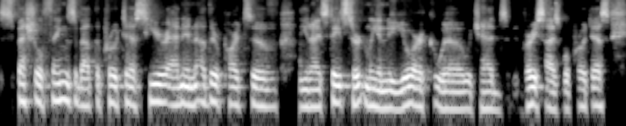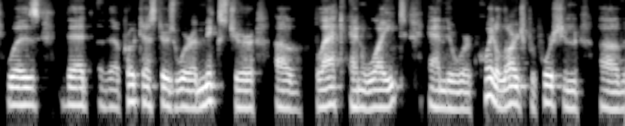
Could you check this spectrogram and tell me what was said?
special things about the protests here and in other parts of the United States, certainly in New York, which had very sizable protests, was that the protesters were a mixture of black and white, and there were quite a large proportion of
